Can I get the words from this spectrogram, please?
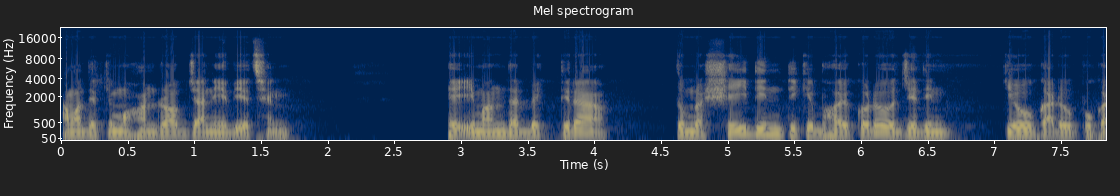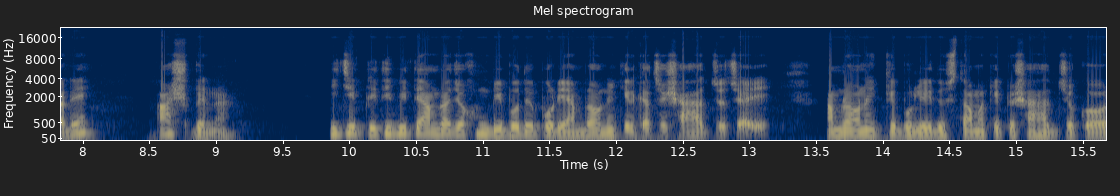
আমাদেরকে মহান রব জানিয়ে দিয়েছেন। হে ইমানদার ব্যক্তিরা, তোমরা সেই দিনটিকে ভয় করো যেদিন কেউ কারও উপকারে আসবে না। এই যে পৃথিবীতে আমরা যখন বিপদে পড়ি, আমরা অনেকের কাছে সাহায্য চাই। আমরা অনেককে বলি, দোস্ত, আমাকে একটু সাহায্য কর।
